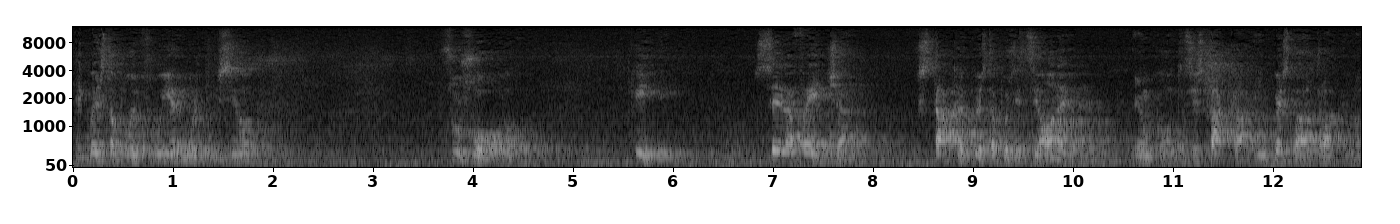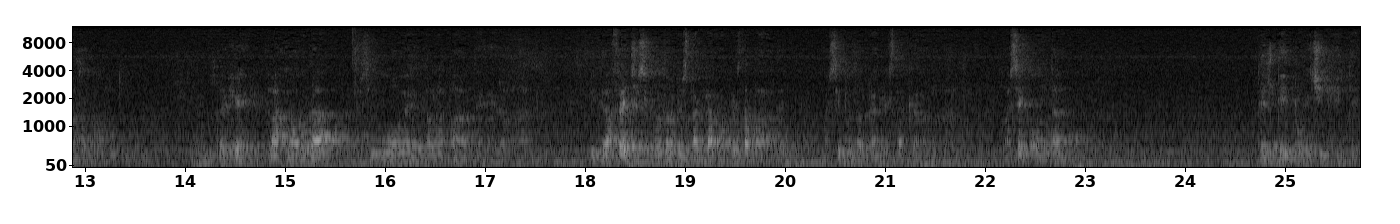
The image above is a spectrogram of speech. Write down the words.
E questo può influire moltissimo sul suo volo. Quindi se la freccia stacca in questa posizione è un conto, se stacca in quest'altra è un altro conto, perché la corda si muove da una parte e dall'altra. Quindi la freccia si potrebbe staccare da questa parte si potrebbe anche staccare dall'altro, a seconda del tempo che ci mette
